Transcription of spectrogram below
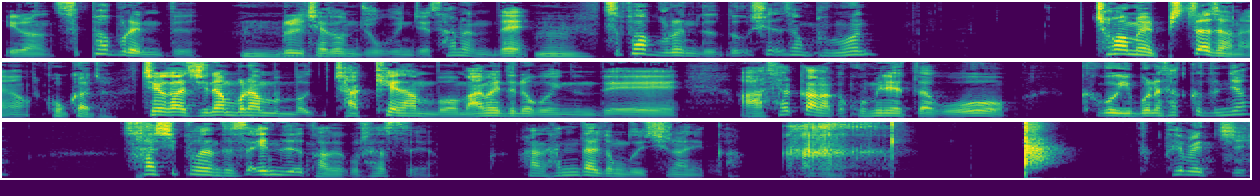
이런 스파 브랜드를 음. 제돈 주고 이제 사는데, 스파 브랜드도 신상품은 처음에 비싸잖아요. 고가죠. 제가 지난번에 한번 뭐 자켓 한번 마음에 드는 거 있는데 아 살까 말까 고민했다고 그거 이번에 샀거든요. 40% 세일 가격으로 샀어요. 한 한 달 정도 지나니까. 크, 득템했지.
